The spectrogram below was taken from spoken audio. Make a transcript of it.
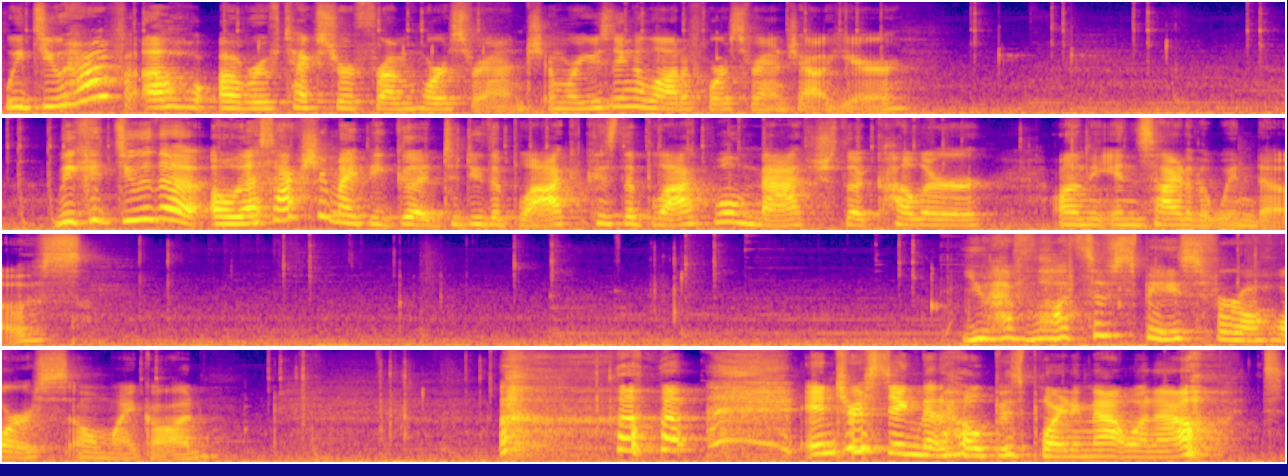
We do have a, a roof texture from Horse Ranch, and we're using a lot of Horse Ranch out here. We could do the, oh, that's actually might be good to do the black, because the black will match the color on the inside of the windows. You have lots of space for a horse. Oh my god. Interesting that Hope is pointing that one out.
